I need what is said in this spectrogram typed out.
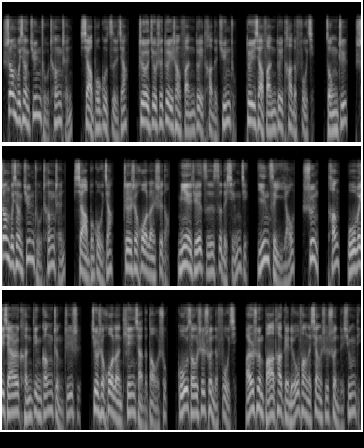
上不向君主称臣，下不顾自家，这就是对上反对他的君主，对下反对他的父亲。总之，上不向君主称臣，下不顾家，这是祸乱世道、灭绝子嗣的行径。因此，以尧、舜、汤武为贤而肯定刚正之士，就是祸乱天下的道术。瞽叟是舜的父亲，而舜把他给流放了，像是舜的兄弟，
